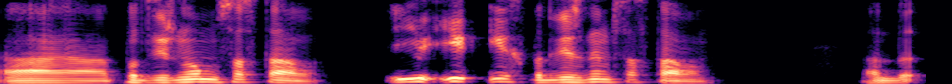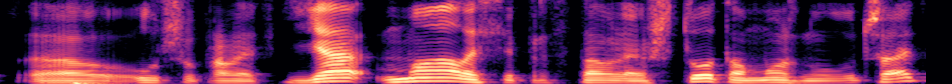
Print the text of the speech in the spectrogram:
а, подвижному составу и, и их подвижным составом а, а, лучше управлять. Я мало себе представляю, что там можно улучшать.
